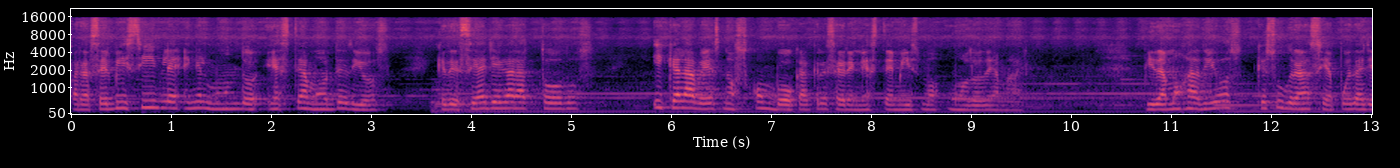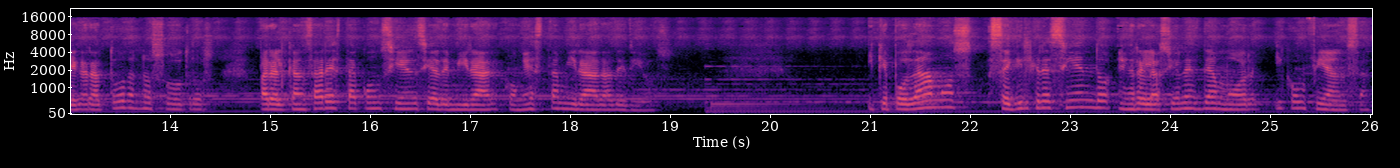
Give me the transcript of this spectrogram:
para hacer visible en el mundo este amor de Dios que desea llegar a todos y que a la vez nos convoca a crecer en este mismo modo de amar. Pidamos a Dios que su gracia pueda llegar a todos nosotros para alcanzar esta conciencia de mirar con esta mirada de Dios. Y que podamos seguir creciendo en relaciones de amor y confianza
